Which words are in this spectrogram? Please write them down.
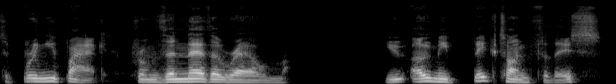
to bring you back from the nether realm. You owe me big time for this.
